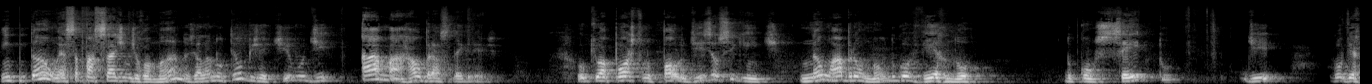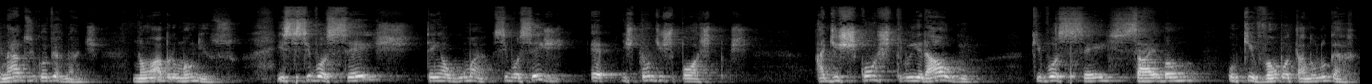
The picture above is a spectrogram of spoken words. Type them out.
Então, essa passagem de Romanos, ela não tem o objetivo de amarrar o braço da igreja. O que o apóstolo Paulo diz é o seguinte: não abram mão do governo, do conceito de governados e governantes. Não abram mão disso. E se vocês têm alguma, se vocês é, estão dispostos a desconstruir algo, que vocês saibam o que vão botar no lugar.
